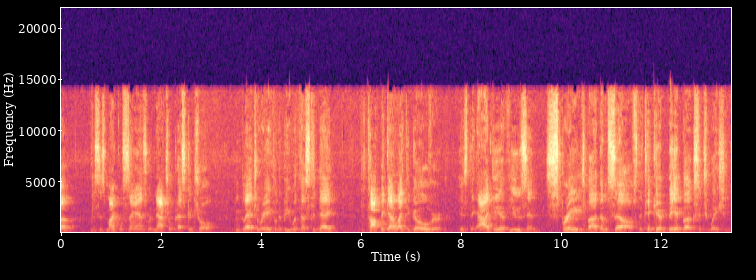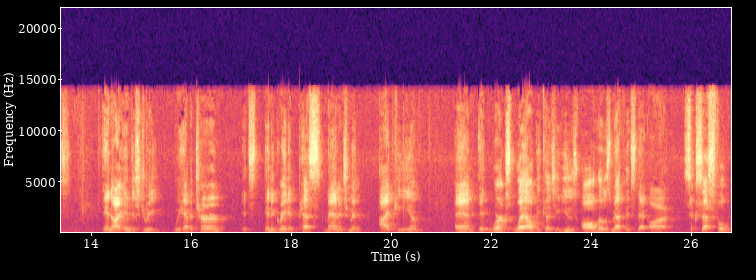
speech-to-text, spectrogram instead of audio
Hello, this is Michael Sands with Natural Pest Control. I'm glad you were able to be with us today. The topic I'd like to go over is the idea of using sprays by themselves to take care of bed bug situations. In our industry, we have a term, it's Integrated Pest Management, IPM. And it works well because you use all those methods that are successful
